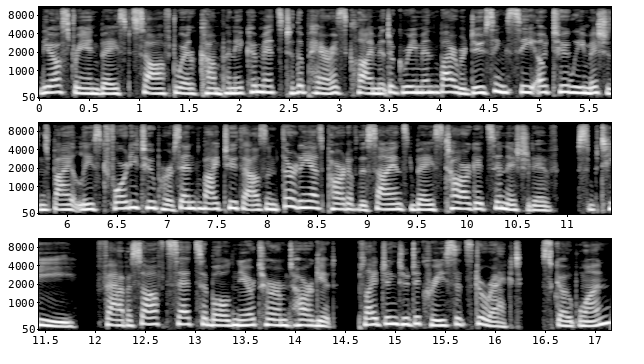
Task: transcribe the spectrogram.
the Austrian-based software company commits to the Paris Climate Agreement by reducing CO2 emissions by at least 42% by 2030 as part of the Science Based Targets Initiative, SBT. Fabasoft sets a bold near-term target, pledging to decrease its direct, Scope 1,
